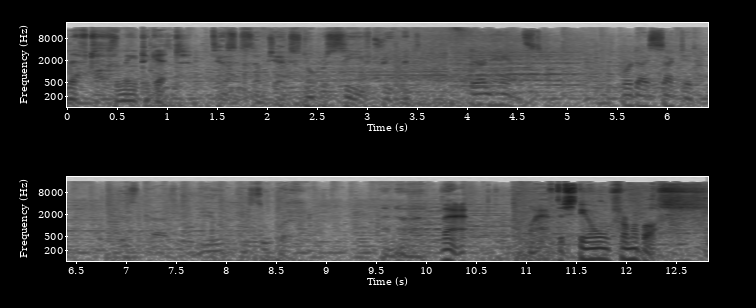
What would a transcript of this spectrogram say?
left for me to get. Test subjects don't receive treatment. They're enhanced. Or dissected. This guy's a real piece of. And uh, that I have to steal from a boss.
